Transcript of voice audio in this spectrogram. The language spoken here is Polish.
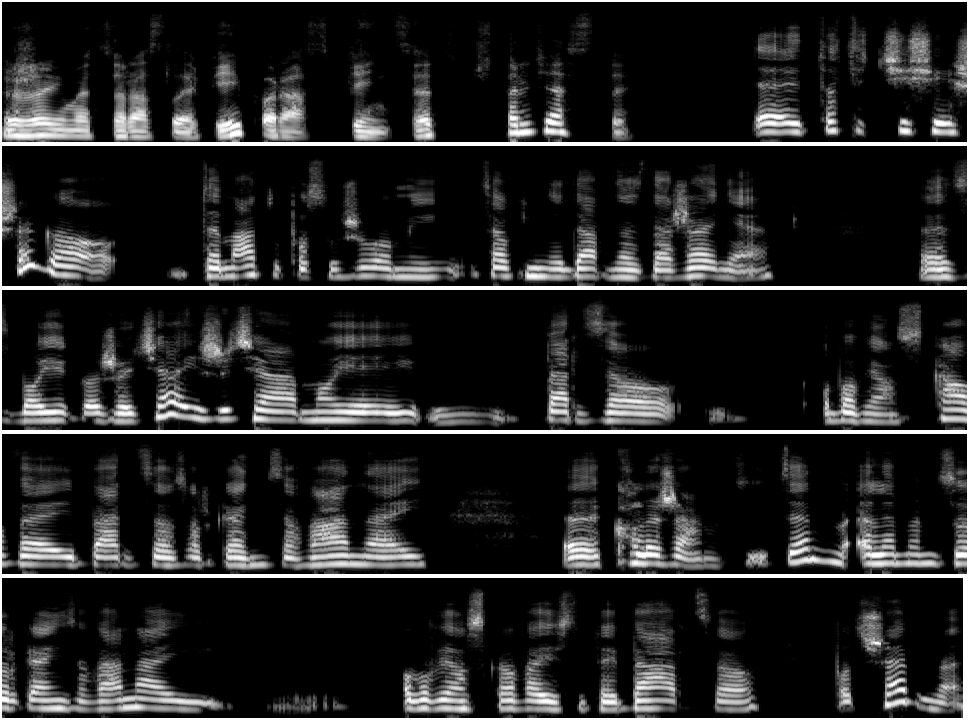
Żyjmy coraz lepiej po raz 540. E, do dzisiejszego tematu posłużyło mi całkiem niedawne zdarzenie e, z mojego życia i życia mojej mm, bardzo obowiązkowej, bardzo zorganizowanej e, koleżanki. Ten element zorganizowana i mm, obowiązkowa jest tutaj bardzo potrzebny,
